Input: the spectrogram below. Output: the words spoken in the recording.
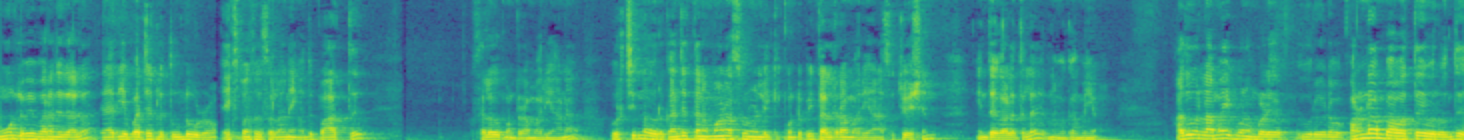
மூணில் போய் வரைஞ்சதால நிறைய பட்ஜெட்டில் தூண்டு விடுறோம் எக்ஸ்பென்சஸ் எல்லாம் நீங்கள் வந்து பார்த்து செலவு பண்ணுற மாதிரியான ஒரு சின்ன ஒரு கஞ்சத்தனமான சூழ்நிலைக்கு கொண்டு போய் தள்ளுற மாதிரியான சுச்சுவேஷன் இந்த காலத்தில் நமக்கு அமையும். அதுவும் இல்லாமல் இப்போ நம்மளுடைய ஒரு நம்ம பன்னெண்டாம் பாவத்தை இவர் வந்து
